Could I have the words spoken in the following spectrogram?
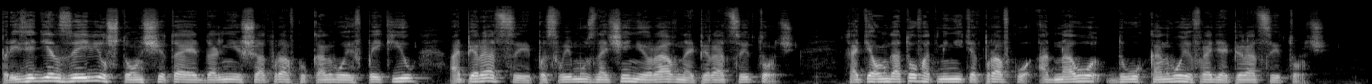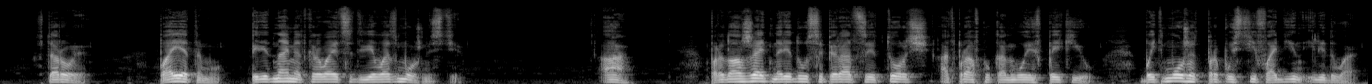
Президент заявил, что он считает дальнейшую отправку конвоев ПК операцией по своему значению равной операции «Торч», хотя он готов отменить отправку одного-двух конвоев ради операции «Торч». Второе. Поэтому перед нами открываются две возможности. А. Продолжать наряду с операцией «Торч» отправку конвоев ПК, быть может, пропустив один или два –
